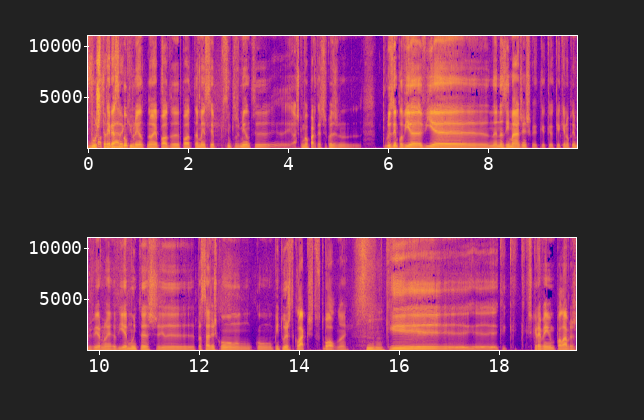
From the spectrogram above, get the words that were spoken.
Vou pode estragar ter essa aquilo. componente, não é? Pode, pode também ser simplesmente. Acho que a maior parte destas coisas. Por exemplo, havia, havia nas imagens, que, que, que aqui não podemos ver, não é? Havia muitas uh, passagens com, com pinturas de claques de futebol, não é? Uhum. Que, que, que escrevem palavras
